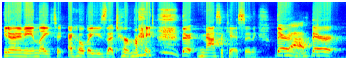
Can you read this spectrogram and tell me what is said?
You know what I mean? Like, to, I hope I use that term right. They're masochists. I think they're yeah, they're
